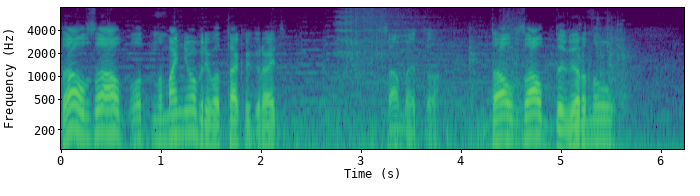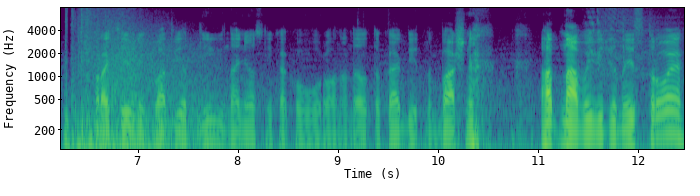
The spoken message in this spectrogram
дал залп, вот на маневре вот так играть. Самое то. Дал залп, довернул. Противник в ответ не нанес никакого урона, да, вот только обидно. Башня одна выведена из строя.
